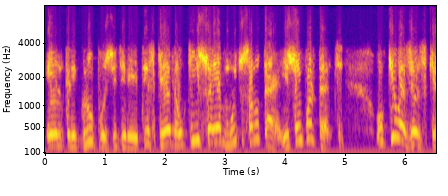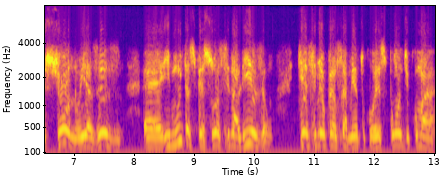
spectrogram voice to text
entre grupos de direita e esquerda, o que isso aí é muito salutar, isso é importante. O que eu às vezes questiono e às vezes é, e muitas pessoas sinalizam que esse meu pensamento corresponde com uma,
